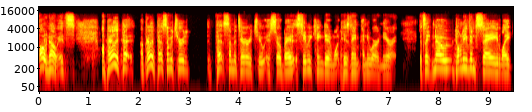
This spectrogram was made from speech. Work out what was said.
Oh no, it's apparently Pet, apparently Pet Sematary Pet Sematary 2 is so bad that Stephen King didn't want his name anywhere near it. It's like, no, don't even say like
